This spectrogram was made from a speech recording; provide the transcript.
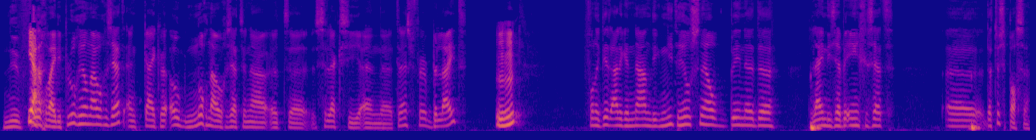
Nu volgen ja. wij die ploeg heel nauwgezet en kijken we ook nog nauwgezetter naar het selectie- en transferbeleid. Mm -hmm. Vond ik dit eigenlijk een naam die niet heel snel binnen de lijn die ze hebben ingezet uh, daartussen passen.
